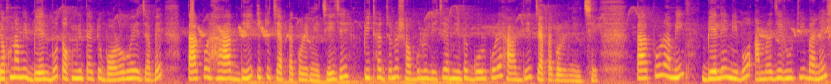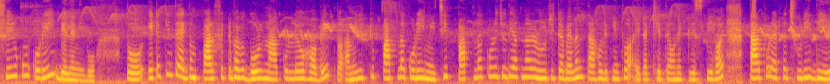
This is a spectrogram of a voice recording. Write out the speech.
যখন আমি বেলবো তখন কিন্তু একটু বড় হয়ে যাবে। তারপর হাত দিয়ে একটু চ্যাপটা করে নিয়েছি। এই যে পিঠার জন্য সবগুলো লিচি আমি এবার গোল করে হাত দিয়ে চ্যাপটা করে নিয়েছি। তারপর আমি বেলে নিব। আমরা যে রুটি বানাই সেরকম করেই বেলে নিব। তো এটা কিন্তু একদম পারফেক্টভাবে গোল না করলেও হবে। তো আমি একটু পাতলা করেই নিচ্ছি। পাতলা করে যদি আপনারা রুটিটা বেলেন, তাহলে কিন্তু এটা খেতে অনেক ক্রিস্পি হয়। তারপর একটা ছুরি দিয়ে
